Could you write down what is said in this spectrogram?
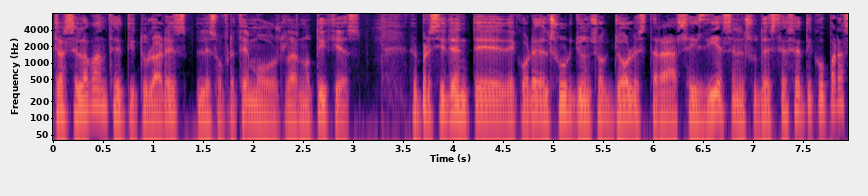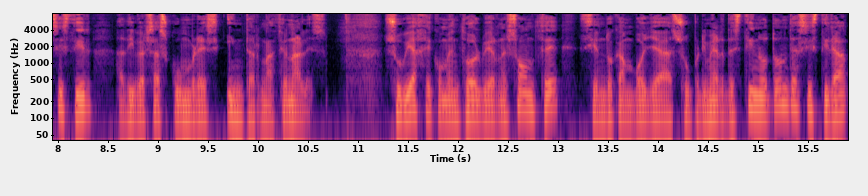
Tras el avance de titulares, les ofrecemos las noticias. El presidente de Corea del Sur, Yoon Suk-yeol, estará seis días en el sudeste asiático para asistir a diversas cumbres internacionales. Su viaje comenzó el viernes 11, siendo Camboya su primer destino, donde asistirá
